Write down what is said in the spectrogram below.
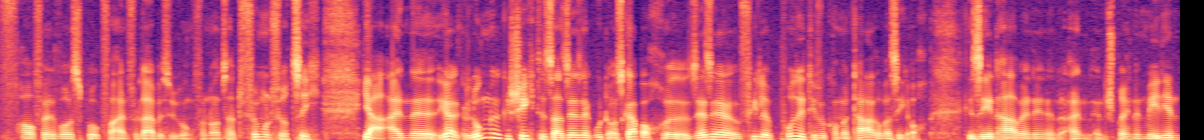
VfL Wolfsburg, Verein für Leibesübung von 1945. Ja, eine ja, gelungene Geschichte, sah sehr, sehr gut aus. gab auch äh, sehr, sehr viele positive Kommentare, was ich auch gesehen habe in den ein, entsprechenden Medien.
